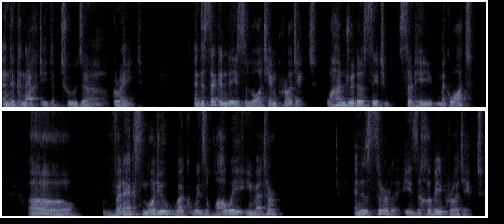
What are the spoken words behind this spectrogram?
and connected to the grid. And the second is the Luotian project, 130 megawatt. Uh, Vertex module work with Huawei inverter. And the third is the Hebei project.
